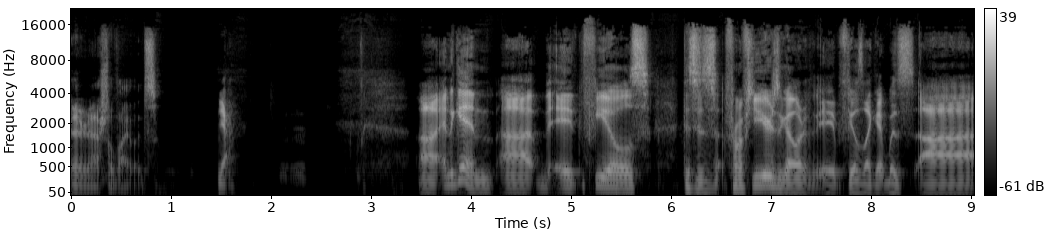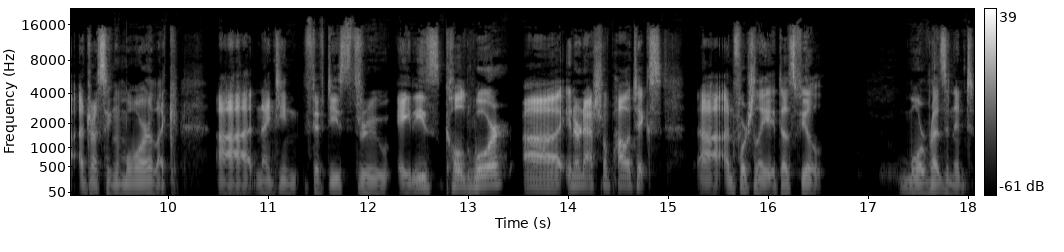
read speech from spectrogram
international violence. Yeah. Uh, and again, uh, it feels this is from a few years ago, and it, it feels like it was uh, addressing more like uh, 1950s through 80s Cold War uh, international politics. Uh, unfortunately, it does feel more resonant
